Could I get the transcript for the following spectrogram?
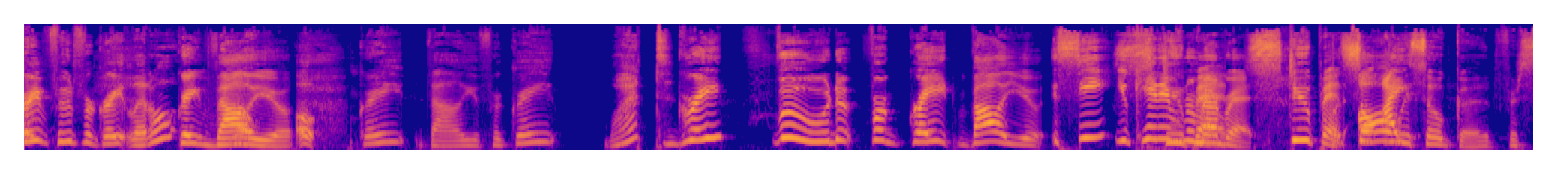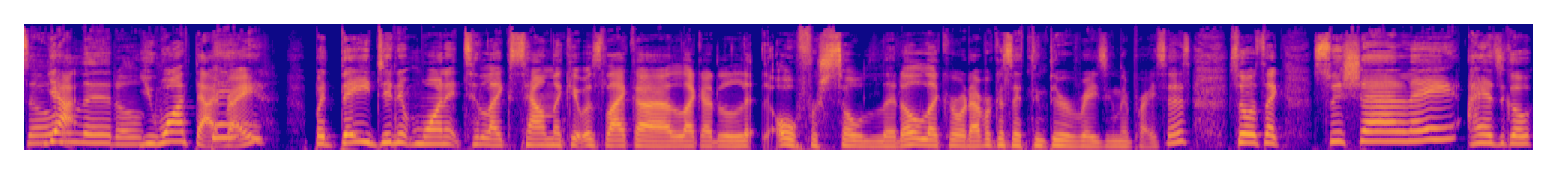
great food for great little? Great value. Oh, great value for great. What? Great food for great value. See, you can't even remember it. Stupid. But so I- Always so good for so yeah, little. You want that, right? But they didn't want it to like sound like it was like a like a li- oh for so little like or whatever because I think they were raising their prices. So it's like Swiss Chalet. I had to go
